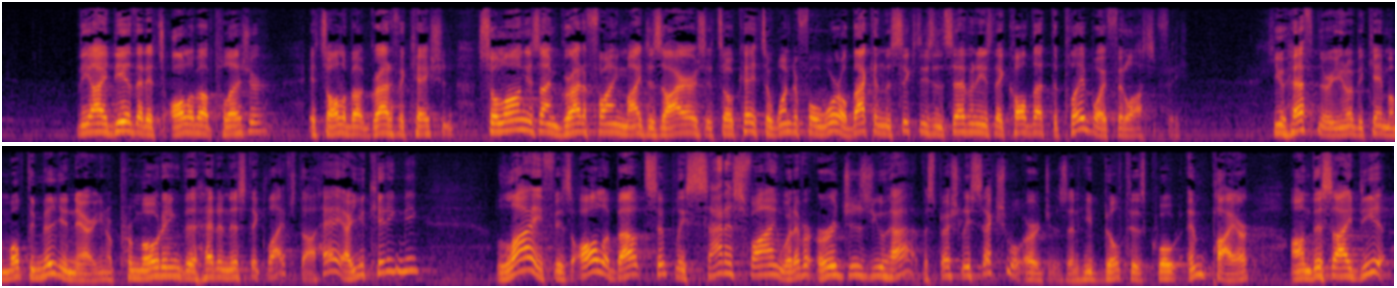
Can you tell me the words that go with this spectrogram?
the idea that it's all about pleasure, it's all about gratification. So long as I'm gratifying my desires, it's okay, it's a wonderful world. Back in the 60s and 70s, they called that the Playboy philosophy. Hugh Hefner you know, became a multimillionaire you know, promoting the hedonistic lifestyle. Hey, are you kidding me? Life is all about simply satisfying whatever urges you have, especially sexual urges. And he built his, quote, empire on this idea.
